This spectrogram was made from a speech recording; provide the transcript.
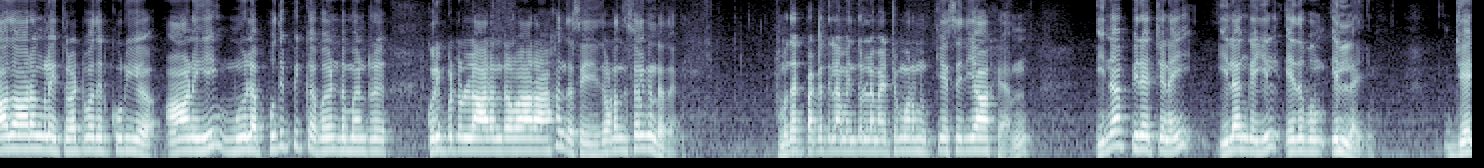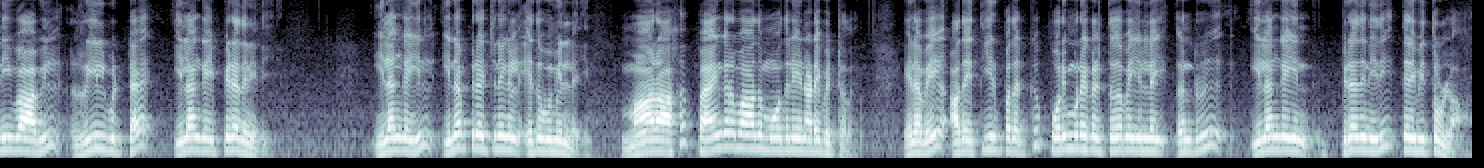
ஆதாரங்களை திரட்டுவதற்குரிய ஆணையை மீள புதுப்பிக்க வேண்டும் என்று குறிப்பிட்டுள்ளார் என்றவாறாக அந்த செய்தி தொடர்ந்து செல்கின்றது. முதற் பக்கத்தில் அமைந்துள்ள மற்றொரு முக்கிய செய்தியாக இனப்பிரச்சினை இலங்கையில் எதுவும் இல்லை. ஜெனீவாவில் ரீல் விட்ட இலங்கை பிரதிநிதி. இலங்கையில் இனப்பிரச்சனைகள் எதுவும் இல்லை. மாறாக பயங்கரவாத மோதலே நடைபெற்றது. எனவே அதை தீர்ப்பதற்கு பொறிமுறைகள் தேவையில்லை என்று இலங்கையின் பிரதிநிதி தெரிவித்துள்ளார்.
